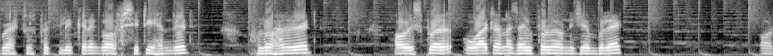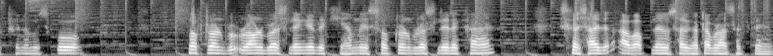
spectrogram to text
ब्रश टूल्स पर क्लिक करेंगे ऑफ़ सिटी हंड्रेड फ्लो हंड्रेड और इस पर वाइट रहना चाहिए। ऊपर में और नीचे में ब्लैक और फिर हम इसको सॉफ्ट राउंड ब्रश लेंगे। देखिए, हमने सॉफ्ट राउंड ब्रश ले रखा है। इसका साइज़ आप अपने अनुसार घटा बढ़ा सकते हैं।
